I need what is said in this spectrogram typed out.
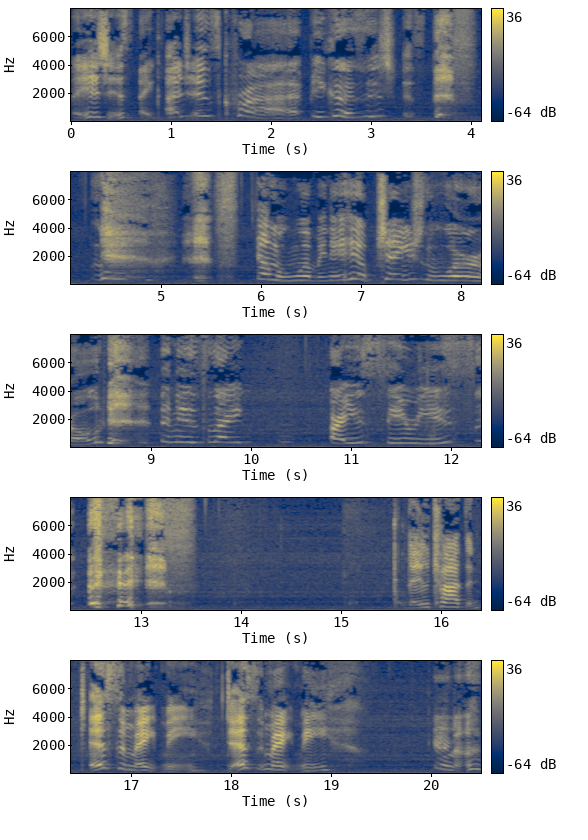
but it's just like I just cried because it's just I'm a woman that helped change the world. And it's like, are you serious? they tried to decimate me. Decimate me. You uh, know.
